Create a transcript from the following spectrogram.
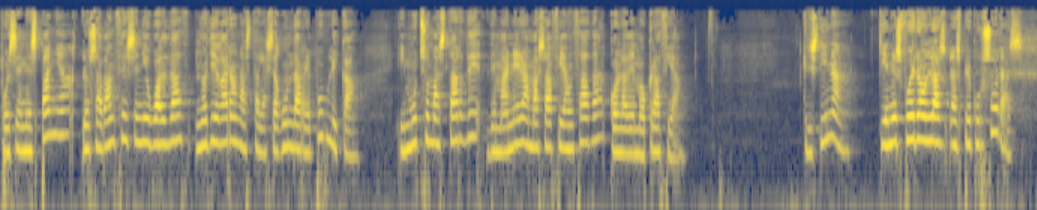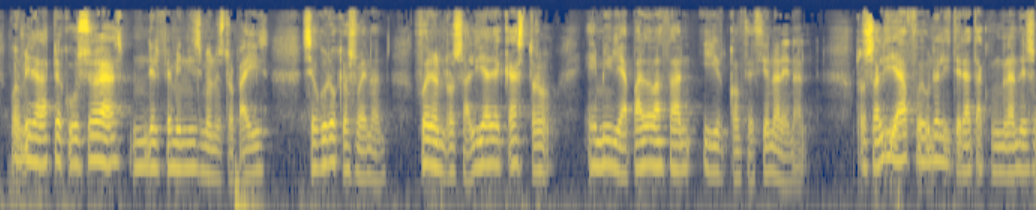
Pues en España los avances en igualdad no llegaron hasta la Segunda República y mucho más tarde de manera más afianzada con la democracia. Cristina, ¿quiénes fueron las, las precursoras? Pues mira, las precursoras del feminismo en nuestro país seguro que os suenan. Fueron Rosalía de Castro, Emilia Pardo Bazán y Concepción Arenal. Rosalía fue una literata con grandes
